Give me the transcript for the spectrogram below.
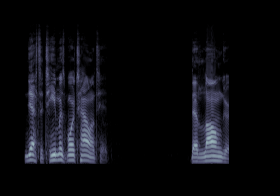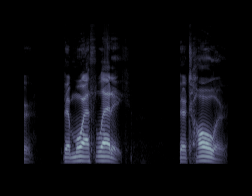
yes, the team is more talented. They're longer. They're more athletic. They're taller.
